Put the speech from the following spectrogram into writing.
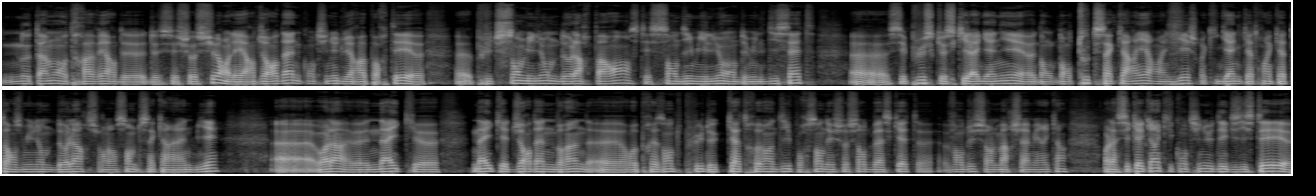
notamment au travers de, de ses chaussures. Les Air Jordan continuent de lui rapporter euh, euh, plus de 100 millions de dollars par an. C'était 110 millions en 2017. C'est plus que ce qu'il a gagné euh, dans, dans, toute sa carrière en NBA. Je crois qu'il gagne 94 millions de dollars sur l'ensemble de sa carrière NBA. Euh, voilà, euh, Nike, euh, Nike et Jordan Brand représentent plus de 90% des chaussures de basket vendues sur le marché américain. Voilà, c'est quelqu'un qui continue d'exister.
